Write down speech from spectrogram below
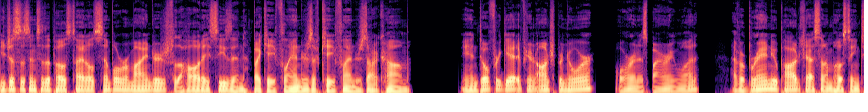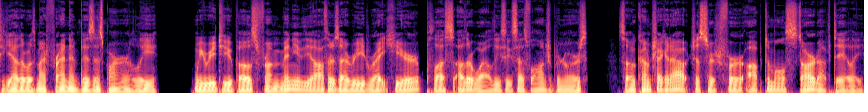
You just listened to the post titled Simple Reminders for the Holiday Season by Kate Flanders of kateflanders.com. And don't forget, if you're an entrepreneur or an aspiring one, I have a brand new podcast that I'm hosting together with my friend and business partner, Lee. We read to you posts from many of the authors I read right here, plus other wildly successful entrepreneurs. So come check it out. Just search for Optimal Startup Daily.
